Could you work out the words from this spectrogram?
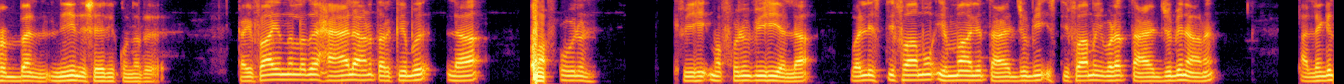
ഹബ്ബൻ നീ നിഷേധിക്കുന്നത്? കൈഫ എന്നുള്ളത് ഹാലാണ് തർക്കീബ് ലാ മഫൂലുൻ ഫിഹി മഫൂലുൻ ഫിഹി അല്ല. വൽ ഇസ്തിഫാമു ഇമ്മാലി താജുബി ഇസ്തിഫാമു ഇവിടെ താജുബിനാണ് അല്ലെങ്കിൽ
